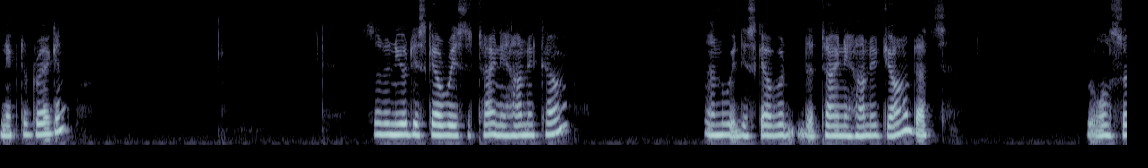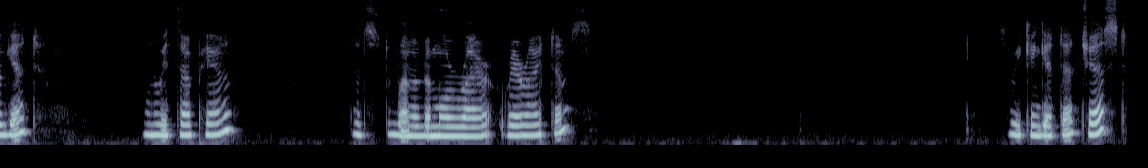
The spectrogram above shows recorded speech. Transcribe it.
nectar dragon. So the new discovery is the tiny honeycomb. And we discovered the tiny honey jar that's we also get. And we tap here. That's one of the more rare, rare items. So we can get that chest.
